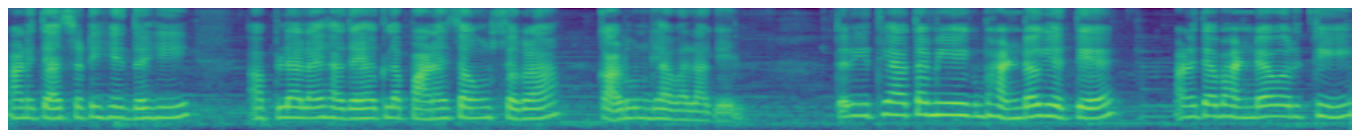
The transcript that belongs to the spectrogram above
आणि त्यासाठी हे दही आपल्याला ह्या दह्यातला पाण्याचा अंश सगळा काढून घ्यावा लागेल. तर इथे आता मी एक भांडं घेते आणि त्या भांड्यावरती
